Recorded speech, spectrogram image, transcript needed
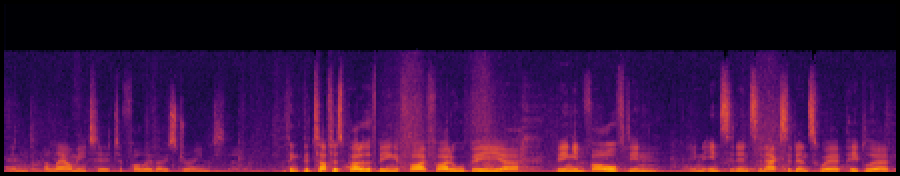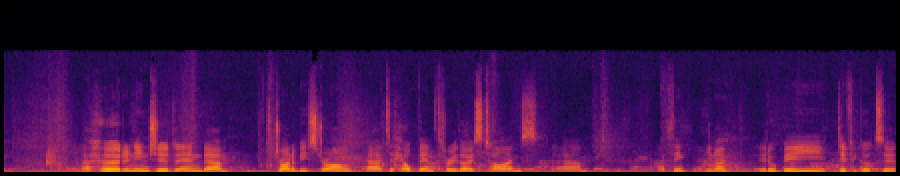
and allow me to, to follow those dreams. I think the toughest part of being a firefighter will be uh, being involved in, in incidents and accidents where people are uh, hurt and injured and um, trying to be strong uh, to help them through those times. Um, I think you know it'll be difficult to,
